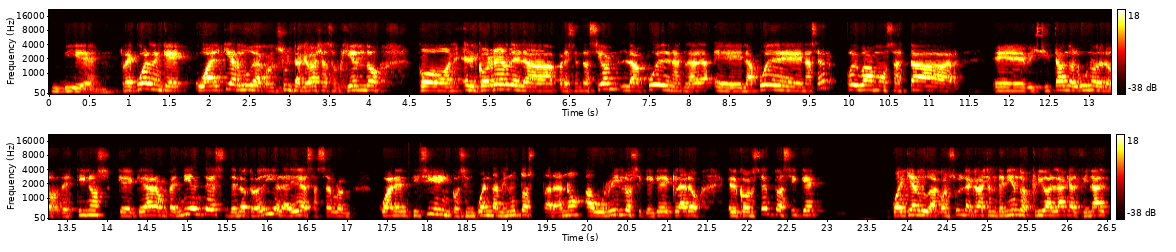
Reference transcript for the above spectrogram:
Bien, recuerden que cualquier duda, consulta que vaya surgiendo con el correr de la presentación la pueden, aclarar, eh, la pueden hacer. Hoy vamos a estar eh, visitando algunos de los destinos que quedaron pendientes del otro día. La idea es hacerlo en 45, 50 minutos para no aburrirlos y que quede claro el concepto. Así que cualquier duda, consulta que vayan teniendo, escríbanla que al final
